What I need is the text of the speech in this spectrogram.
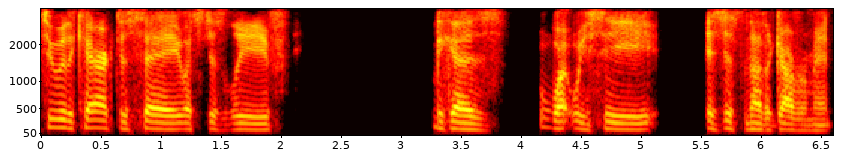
two of the characters say, "Let's just leave," because what we see is just another government,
